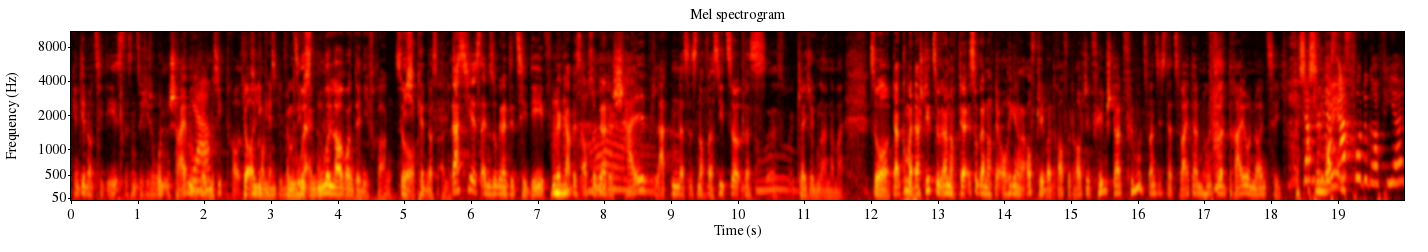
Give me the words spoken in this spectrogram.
Kennt ihr noch CDs? Das sind solche runden Scheiben, Ja. wo Musik draus Der Olli rauskommt, kennt die wenn man Du musst nur Laura und Danny fragen. so. Ich kenne das alles. Das hier ist eine sogenannte CD. Mhm. Früher gab es auch sogenannte Ah. Schallplatten. Das ist noch was sieht so, das Oh. äh, gleich irgendein andermal. So, da guck mal, da steht sogar noch, da ist sogar noch der originale Aufkleber drauf, wo drauf steht Filmstart 25.02.1993. Das Darf ist ich eine mir neue, das abfotografieren?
